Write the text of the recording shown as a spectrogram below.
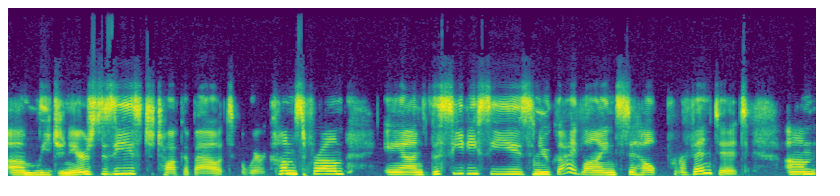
um, Legionnaire's disease, to talk about where it comes from, and the CDC's new guidelines to help prevent it. Um,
